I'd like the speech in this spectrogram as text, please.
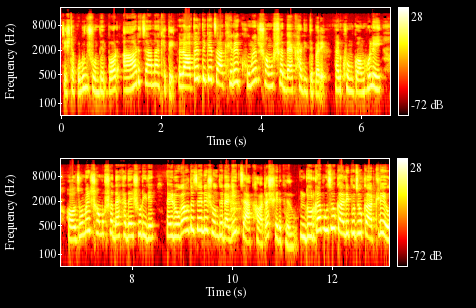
চেষ্টা করুন সন্ধ্যের পর আর চা না খেতে। রাতের দিকে চা খেলে ঘুমের সমস্যা দেখা দিতে পারে। আর ঘুম কম হলেই হজমের সমস্যা দেখা দেয় শরীরে। তাই রোগা হতে চাইলে সন্ধ্যের আগেই চা খাওয়াটা সেরে ফেলুন। দুর্গাপুজো, কালীপুজো কাটলেও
